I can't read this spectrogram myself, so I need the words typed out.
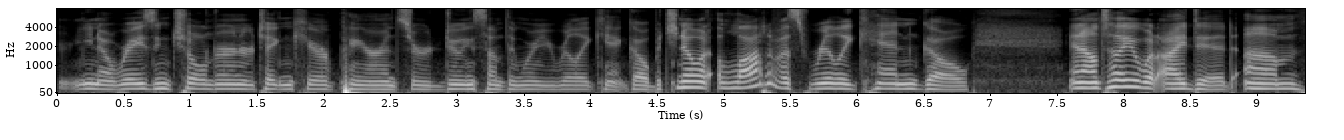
you know, raising children or taking care of parents or doing something where you really can't go. But you know what? A lot of us really can go and I'll tell you what I did. Um,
